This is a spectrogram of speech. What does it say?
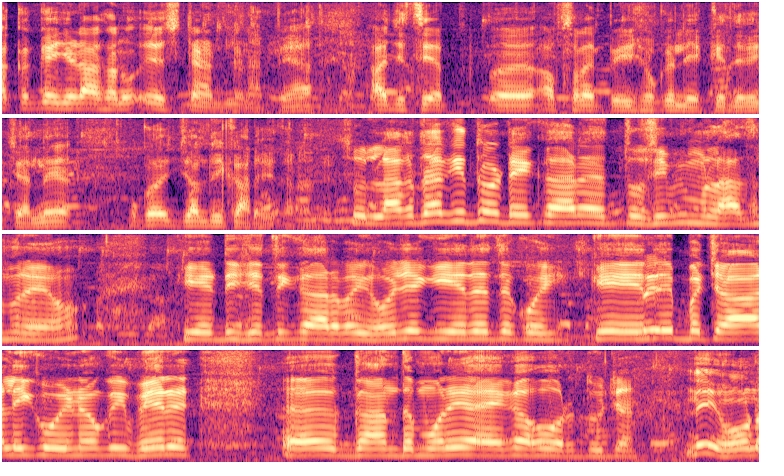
ਅੱਕ ਕੇ ਜਿਹੜਾ ਸਾਨੂੰ ਇਹ ਸਟੈਂਡ ਲੈਣਾ ਪਿਆ। ਅੱਜ ਇੱਥੇ ਅਫਸਰਾਂ ਦੇ ਪੇਸ਼ ਹੋ ਕੇ ਲਿਖ ਕੇ ਦੇ ਕੇ ਚੱਲੇ ਆ ਉਹ ਕਹਿੰਦੇ ਜਲਦੀ ਕਾਰਵਾਈ ਕਰਾਂਗੇ। ਸੋ ਲੱਗਦਾ ਕਿ ਤੁਹਾਡੇ ਘਰ ਤੁਸੀਂ ਵੀ ਮੁਲਾਜ਼ਮ ਰਹੇ ਹੋ ਕਿ ਐਡੀ ਛੇਤੀ ਕਾਰਵਾਈ ਹੋ ਜਾਏਗੀ ਇਹਦੇ ਤੇ ਕੋਈ ਕਿ ਇਹਦੇ ਬਚਾਅ ਲਈ ਕੋਈ ਨਾ ਕੋਈ ਫਿਰ ਗੰਦ ਮੋਰੇ ਆਏਗਾ ਹੋਰ ਦੂਜਾ? ਨਹੀਂ ਹੁਣ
